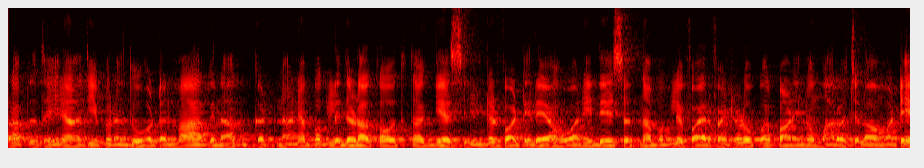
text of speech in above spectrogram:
પ્રાપ્ત થઈ ન હતી. પરંતુ હોટલમાં આગના ઘટનાના પગલે ધડાકાઓ તથા ગેસ સિલિન્ડર ફાટી રહ્યા હોવાની દહેશતના પગલે ફાયર ફાઇટરો પર પાણીનો મારો ચલાવવા માટે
